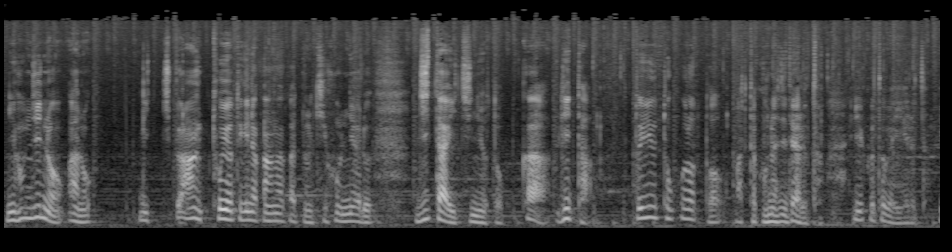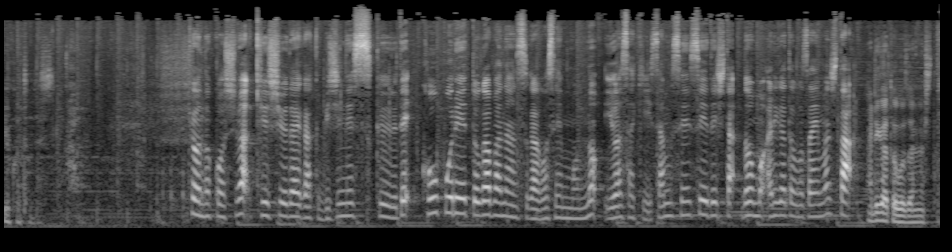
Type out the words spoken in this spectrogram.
日本人のあの一番東洋的な考え方の基本にある自体一如とか利他というところと全く同じであるということが言えるということです。今日の講師は九州大学ビジネススクールでコーポレートガバナンスがご専門の岩崎勇先生でした。どうもありがとうございました。ありがとうございました。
